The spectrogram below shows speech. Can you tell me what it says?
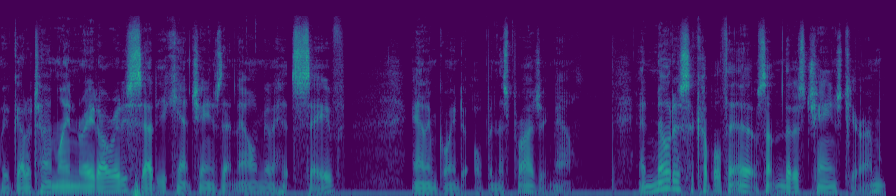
We've got a timeline rate already set. You can't change that now. I'm going to hit save and I'm going to open this project now. And notice a couple of uh, something that has changed here. I'm,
